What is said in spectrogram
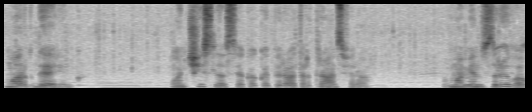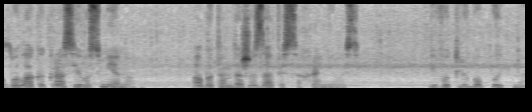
Марк Деринг. Он числился как оператор трансфера. В момент взрыва была как раз его смена. Об этом даже запись сохранилась. И вот любопытно.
